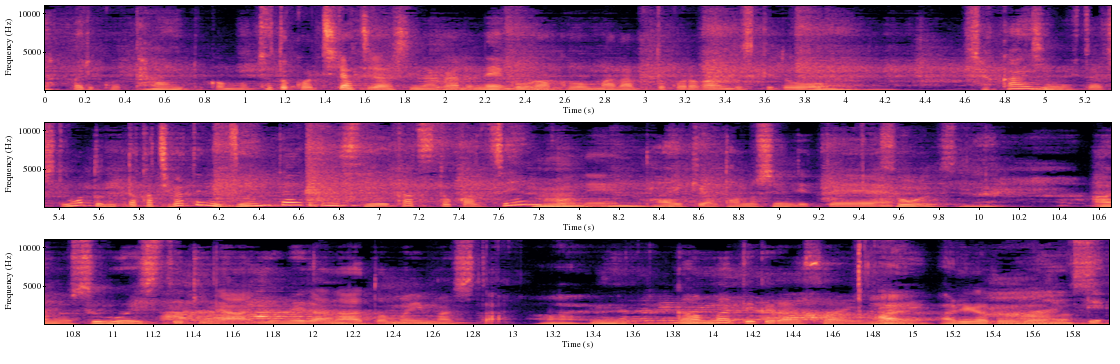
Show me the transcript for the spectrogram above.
やっぱりこう単位とかもちょっとこうチラチラしながらね、語学を学ぶところがあるんですけど、社会人の人たちってもっと、なんか違ってね、全体的に生活とか全部ね、うんうん、体験を楽しんでて。そうですね。あの、すごい素敵な夢だなと思いました。はい、うん。頑張ってくださいね。はい。ありがとうございます。で、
